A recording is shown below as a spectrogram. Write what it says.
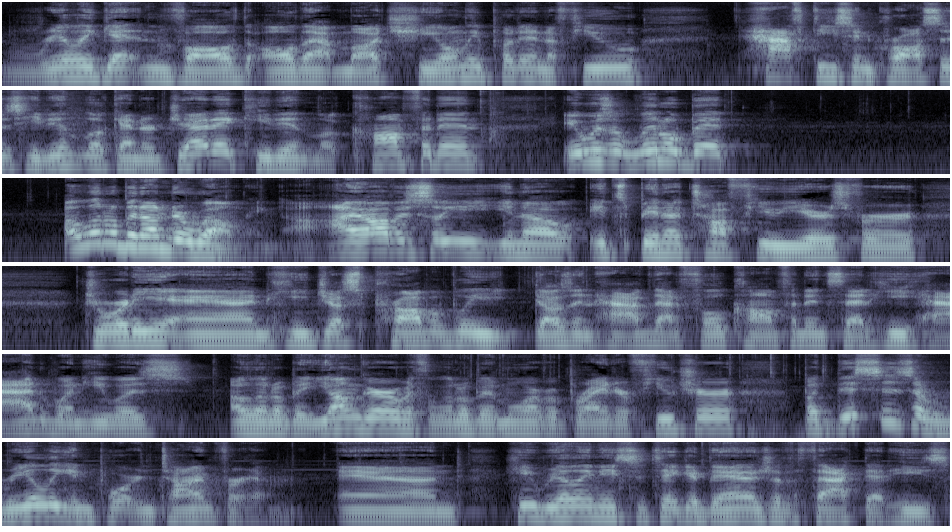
really get involved all that much. He only put in a few half decent crosses. He didn't look energetic, he didn't look confident. It was a little bit a little bit underwhelming. I obviously, you know, it's been a tough few years for Jordi, and he just probably doesn't have that full confidence that he had when he was a little bit younger with a little bit more of a brighter future. But this is a really important time for him. And he really needs to take advantage of the fact that he's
